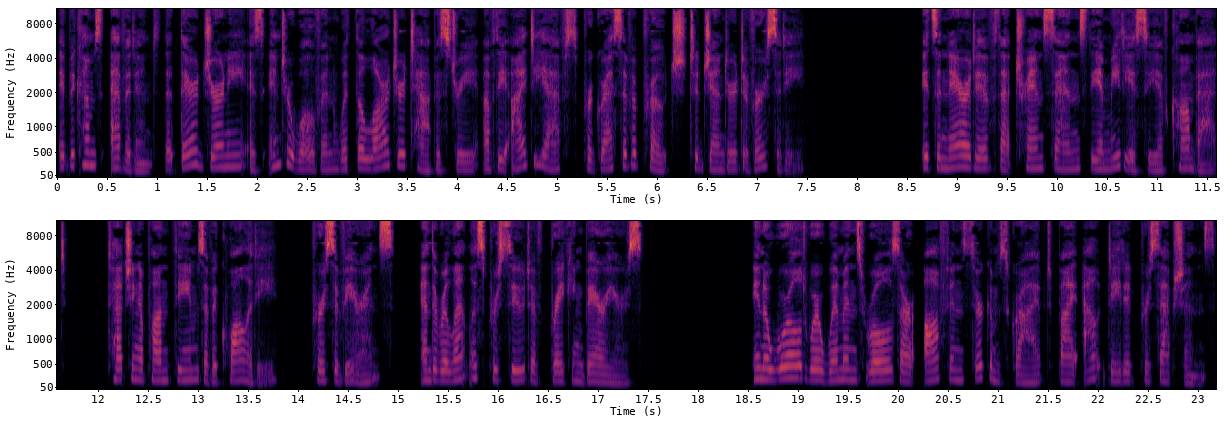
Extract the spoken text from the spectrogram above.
it becomes evident that their journey is interwoven with the larger tapestry of the IDF's progressive approach to gender diversity. It's a narrative that transcends the immediacy of combat, touching upon themes of equality, perseverance, and the relentless pursuit of breaking barriers. In a world where women's roles are often circumscribed by outdated perceptions,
